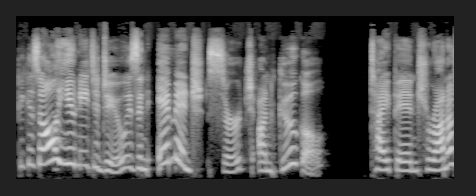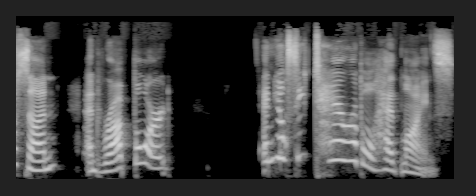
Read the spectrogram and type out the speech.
Because all you need to do is an image search on Google, type in Toronto Sun and Rob Ford, and you'll see terrible headlines.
